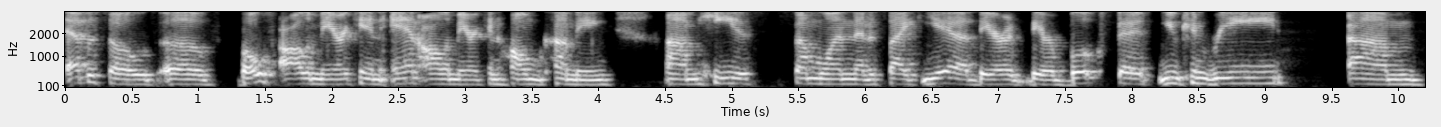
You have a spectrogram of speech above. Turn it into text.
episodes of both All American and All American Homecoming. Um, he is someone that is like, yeah, there there are books that you can read. Um,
